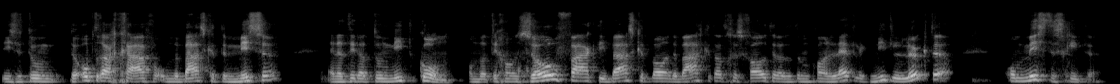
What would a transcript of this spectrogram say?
die ze toen de opdracht gaven om de basket te missen. En dat hij dat toen niet kon, omdat hij gewoon zo vaak die basketbal in de basket had geschoten, dat het hem gewoon letterlijk niet lukte om mis te schieten.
